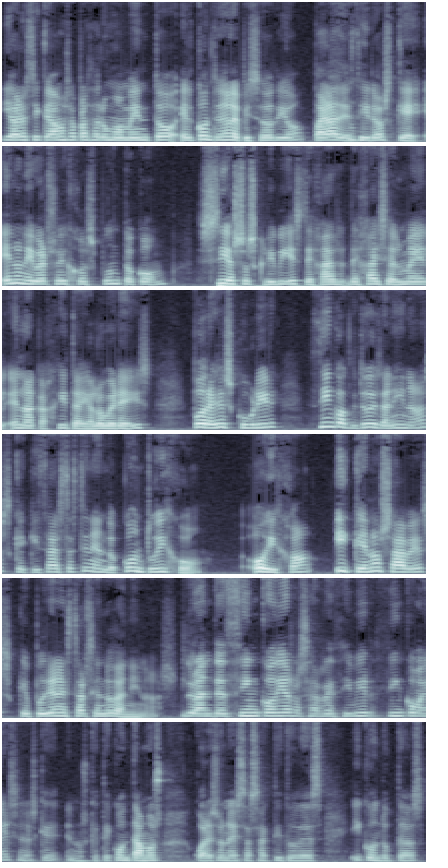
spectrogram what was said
Y ahora sí que vamos a aplazar un momento el contenido del episodio para deciros que en universohijos.com, si os suscribís, dejáis, dejáis el mail en la cajita, ya lo veréis, podréis descubrir cinco actitudes dañinas que quizás estás teniendo con tu hijo o hija y que no sabes que podrían estar siendo dañinas. Durante cinco días vas a recibir cinco mails en los, que, en los que te contamos cuáles son esas actitudes y conductas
